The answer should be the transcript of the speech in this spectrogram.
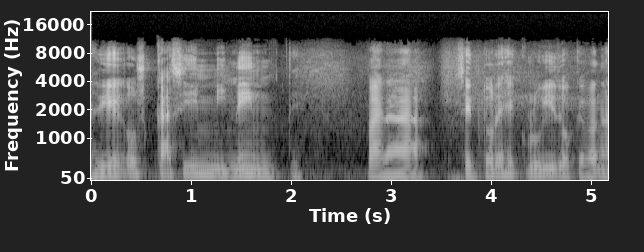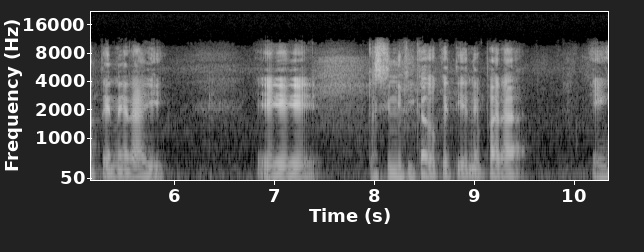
riesgos casi inminentes para sectores excluidos que van a tener ahí. Eh, el significado que tiene para en,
